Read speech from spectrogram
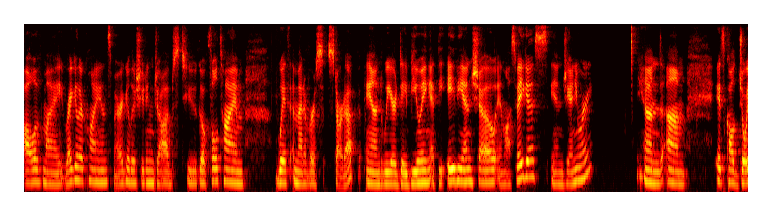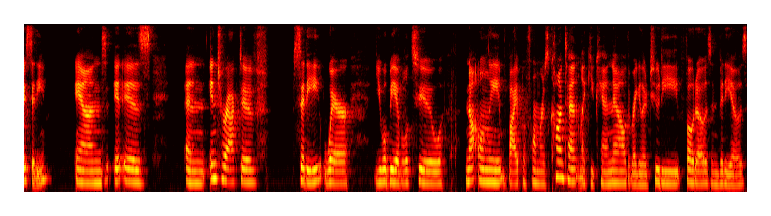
all of my regular clients, my regular shooting jobs to go full time with a metaverse startup. And we are debuting at the AVN show in Las Vegas in January. And um, it's called Joy City, and it is an interactive city where you will be able to not only buy performers' content like you can now, the regular 2D photos and videos,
